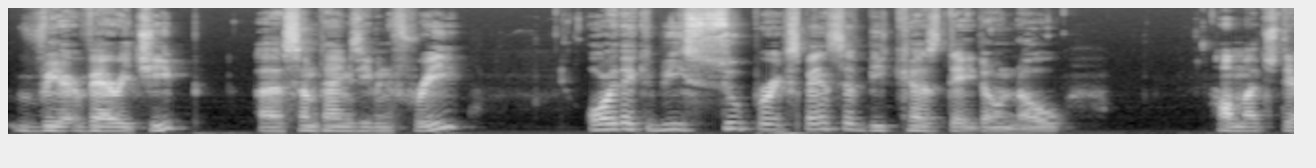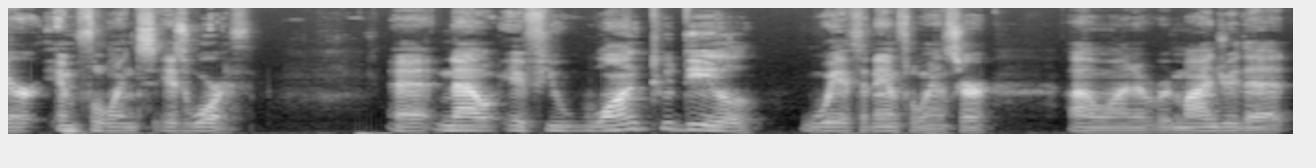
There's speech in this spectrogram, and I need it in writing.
very cheap, uh, sometimes even free, or they could be super expensive because they don't know how much their influence is worth. Uh, now, if you want to deal with an influencer, I want to remind you that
